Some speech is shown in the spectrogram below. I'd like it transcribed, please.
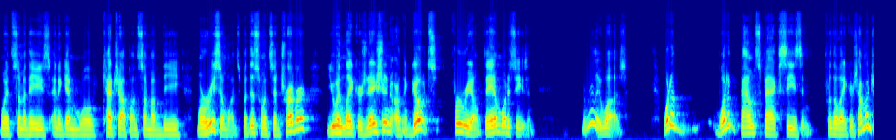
with some of these. And again, we'll catch up on some of the more recent ones. But this one said, Trevor, you and Lakers Nation are the GOATs for real. Damn, what a season. It really was. What a what a bounce back season for the Lakers. How much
